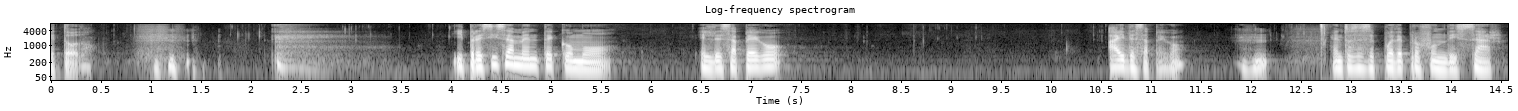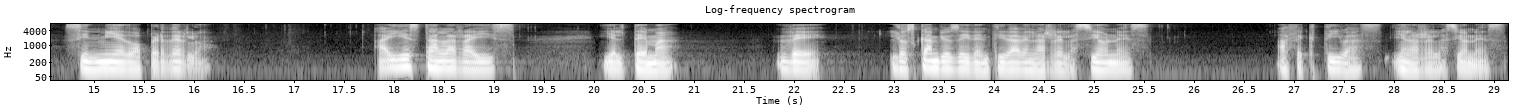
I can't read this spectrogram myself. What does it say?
que todo. y precisamente como el desapego, hay desapego, entonces se puede profundizar sin miedo a perderlo. Ahí está la raíz y el tema de los cambios de identidad en las relaciones afectivas y en las relaciones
